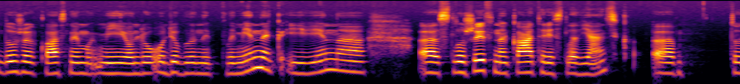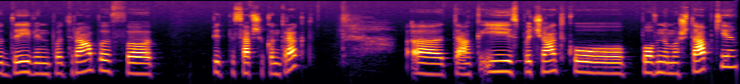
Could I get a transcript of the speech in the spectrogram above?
дуже класний мій улюблений племінник, і він е, е, служив на катері Слов'янськ. Е, Туди він потрапив, підписавши контракт. Е, Так, і спочатку повномасштабки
